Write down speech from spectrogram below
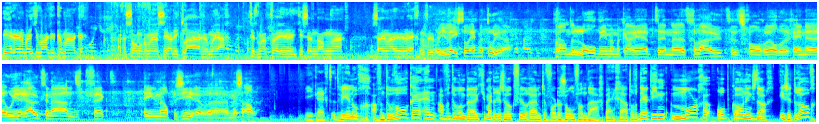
iedereen een beetje wakker kan maken. En sommige mensen ja, die klagen, maar ja, het is maar twee uurtjes en dan uh, zijn wij weer weg natuurlijk. Je leest wel echt naartoe, ja. Gewoon de lol die je met elkaar hebt en het geluid, het is gewoon geweldig. En hoe je ruikt erna, dat is perfect. Een en al plezier hebben we met z'n allen. Je krijgt het weer nog af en toe wolken en af en toe een buitje. Maar er is ook veel ruimte voor de zon vandaag bij een graad of 13. Morgen op Koningsdag is het droog.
